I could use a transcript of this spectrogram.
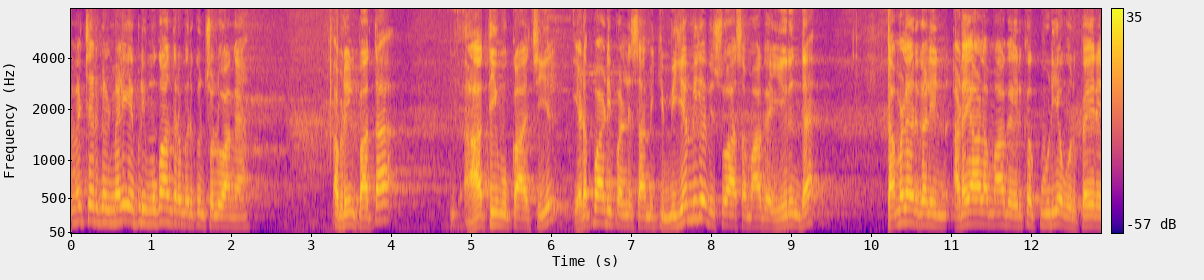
அமைச்சர்கள் மேலே எப்படி முகாந்திரம் இருக்குன்னு சொல்லுவாங்க? அப்படின்னு பார்த்தா அதிமுக ஆட்சியில் எடப்பாடி பழனிசாமிக்கு மிக மிக விசுவாசமாக இருந்த தமிழர்களின் அடையாளமாக இருக்கக்கூடிய ஒரு பெயரை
